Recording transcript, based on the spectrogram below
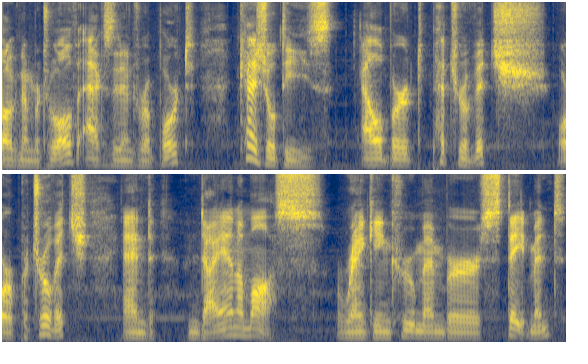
Log number 12, accident report. Casualties, Albert Petrovich, or Petrovich, and Diana Moss. Ranking crew member statement.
